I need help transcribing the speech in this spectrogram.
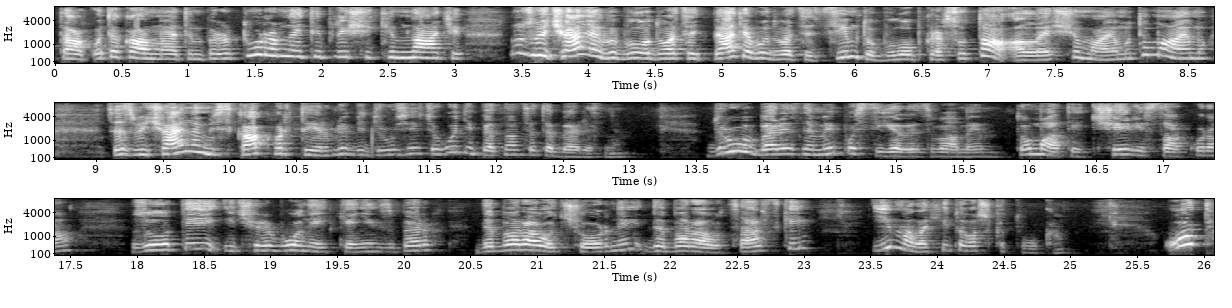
Так, отака в мене температура в найтеплішій кімнаті. Ну, звичайно, якби було 25 або 27, то було б красота, але що маємо, то маємо. Це, звичайно, міська квартира. Любі друзі, сьогодні 15 березня. 2 березня ми посіяли з вами томати Чері Сакура, золотий і червоний Кенігсберг, Дебарао чорний, Дебарао царський і малахітова шкатулка. От,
